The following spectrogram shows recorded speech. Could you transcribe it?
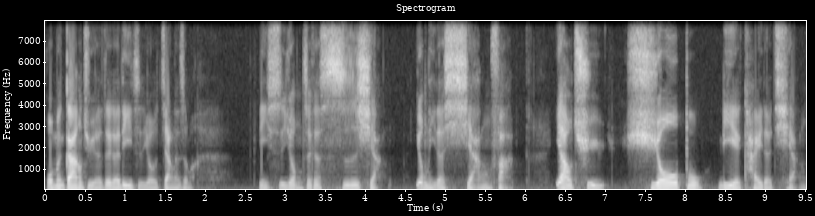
我们刚刚举的这个例子有讲了什么？你是用这个思想，用你的想法，要去修补裂开的墙。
